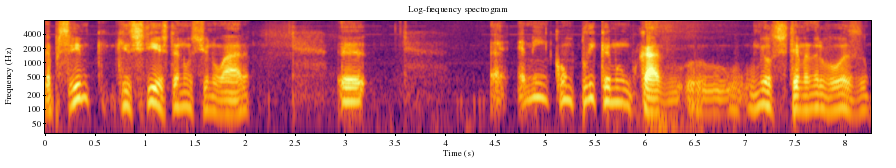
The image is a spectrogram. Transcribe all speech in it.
apercebi-me que existia este anúncio no ar. Uh, a, a, mim complica-me um bocado o, o, meu sistema nervoso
